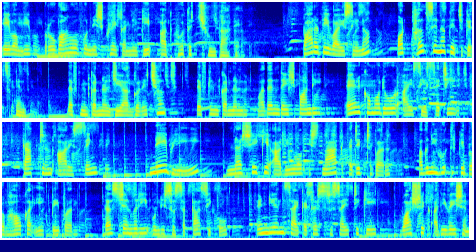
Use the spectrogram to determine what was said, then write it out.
एवं रोगाणुओं को निष्क्रिय करने की अद्भुत क्षमता है। भारतीय वायुसेना और थल सेना के चिकित्सकों lieutenant colonel G R Galecha lieutenant colonel Madan Deshpande air commodore I C Sethi captain R S Singh ने भी नशे के आदि और स्नैक एडिक्ट पर अग्निहोत्र के प्रभाव का एक पेपर 10 जनवरी उन्नीस सौ सतासी को इंडियन साइकेट्रिस्ट सोसाइटी के वार्षिक अधिवेशन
